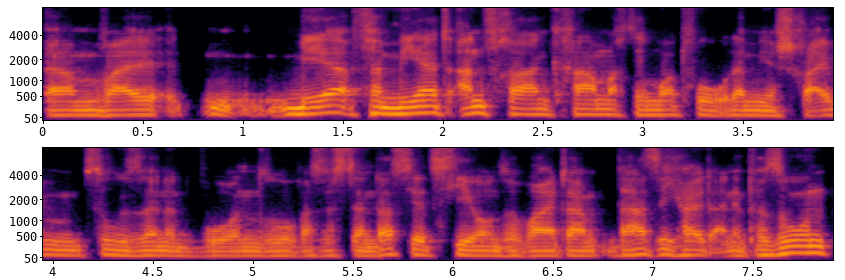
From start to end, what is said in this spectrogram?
ähm, weil mehr vermehrt Anfragen kamen nach dem Motto oder mir Schreiben zugesendet wurden, so was ist denn das jetzt hier und so weiter. Da hat sich halt eine Person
